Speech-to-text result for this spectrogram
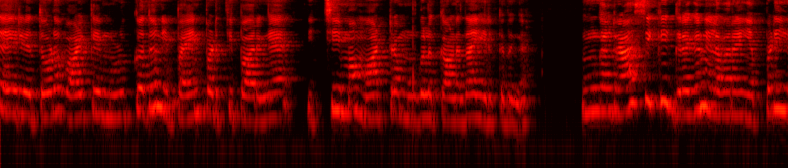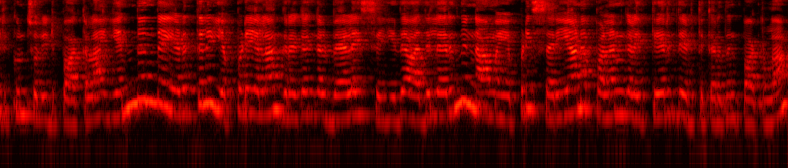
தைரியத்தோட வாழ்க்கை முழுக்கதும் நீ பயன்படுத்தி பாருங்க. நிச்சயமாக மாற்றம் உங்களுக்கானதாக இருக்குதுங்க. உங்கள் ராசிக்கு கிரக நிலவரம் எப்படி இருக்குன்னு சொல்லிட்டு பார்க்கலாம். எந்தெந்த இடத்துல எப்படியெல்லாம் கிரகங்கள் வேலை செய்யுது அதிலிருந்து நாம் எப்படி சரியான பலன்களை தேர்ந்தெடுத்துக்கிறதுன்னு பார்க்கலாம்.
